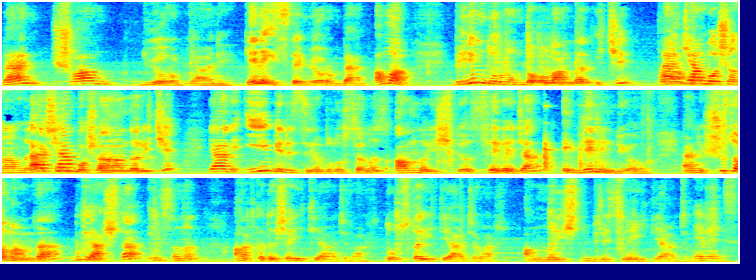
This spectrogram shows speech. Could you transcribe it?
Ben şu an diyorum yani gene istemiyorum ben ama benim durumumda olanlar için tamam mı? Erken boşananlar erken için. boşananlar için yani iyi birisini bulursanız anlayışlı, sevecen evlenin diyorum. Yani şu zamanda bu yaşta insanın arkadaşa ihtiyacı var, dosta ihtiyacı var, anlayışlı birisine ihtiyacı var. Evet.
